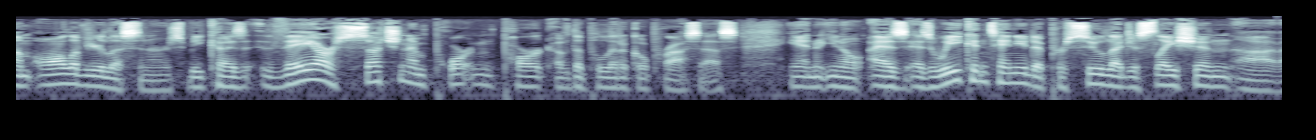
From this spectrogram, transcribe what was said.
um, all of your listeners because they are such an important part of the political process. And you know, as as we continue to pursue legislation uh,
